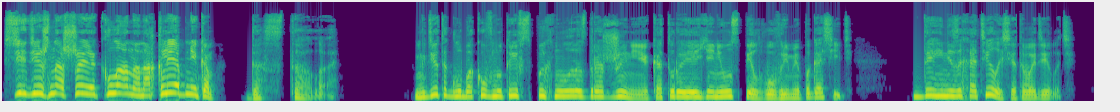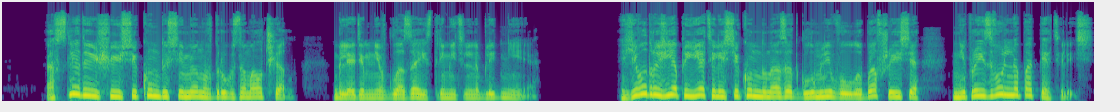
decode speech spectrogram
«Сидишь на шее клана нахлебником?» «Достало». Где-то глубоко внутри вспыхнуло раздражение, которое я не успел вовремя погасить. Да и не захотелось этого делать. А в следующую секунду Семен вдруг замолчал, глядя мне в глаза и стремительно бледнее. Его друзья-приятели, секунду назад глумливо улыбавшиеся, непроизвольно попятились.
